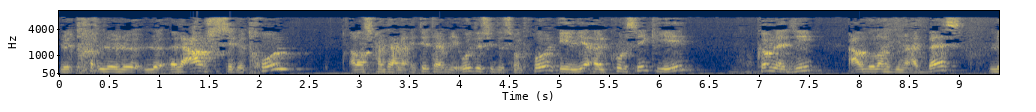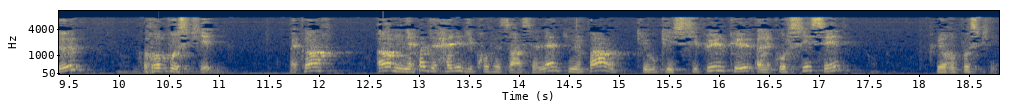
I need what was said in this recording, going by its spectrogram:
Le, Al-Arsh c'est le trône. Allah subhanahu wa ta'ala est établi au-dessus de son trône et il y a Al-Kursi qui est comme l'a dit Abdullah ibn Abbas, le repose-pied. D'accord Or, il n'y a pas de hadith du professeur sallam qui nous parle, qui, qui stipule que Al-Kursi c'est le repose-pied.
